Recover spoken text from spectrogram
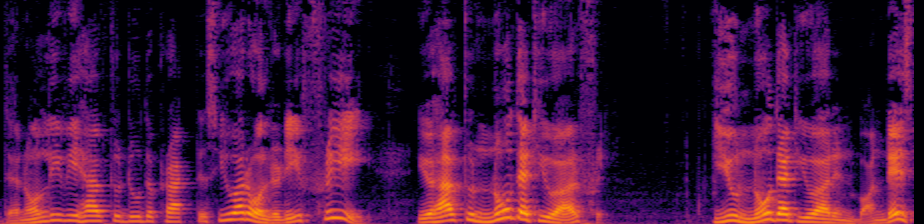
Then only we have to do the practice. You are already free. You have to know that you are free. You know that you are in bondage,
